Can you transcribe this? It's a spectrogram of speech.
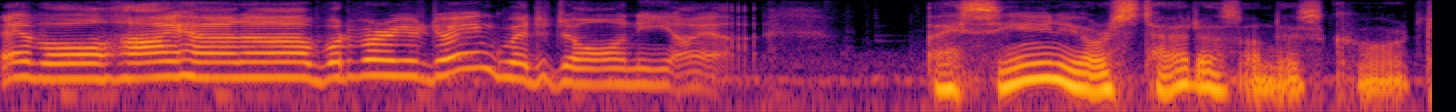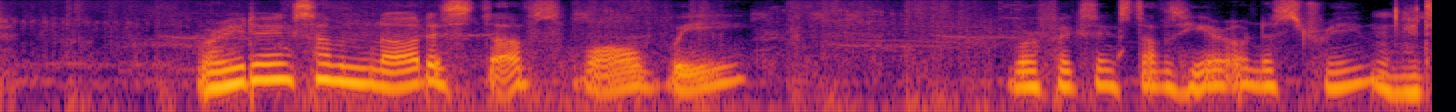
Evo, hi Hannah. What were you doing with Donnie? I I seen your status on Discord. Were you doing some naughty stuffs while we were fixing stuffs here on the stream?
